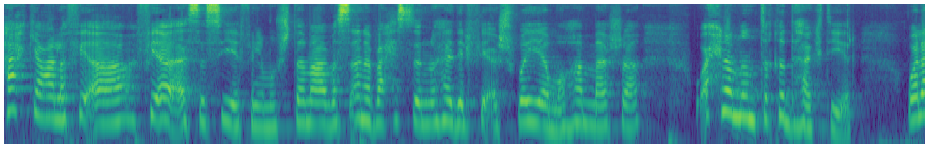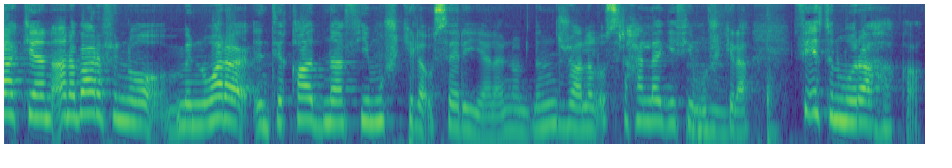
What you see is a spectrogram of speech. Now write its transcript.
هحكي على فئة فئة أساسية في المجتمع بس أنا بحس إنه هذه الفئة شوية مهمشة وإحنا بننتقدها كثير ولكن أنا بعرف إنه من وراء انتقادنا في مشكلة أسرية لأنه بدنا نرجع للأسرة حنلاقي في مشكلة. فئة المراهقة.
